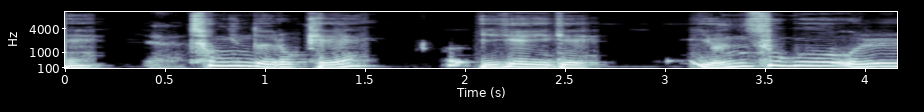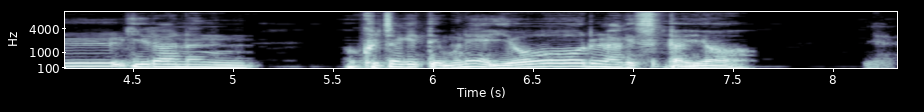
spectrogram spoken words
예. 예. 청인도 이렇게, 이게, 이게, 연수구을이라는 글자기 때문에 여를 하겠습니다. 여. 예.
